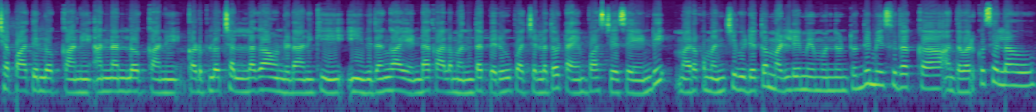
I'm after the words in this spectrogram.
చపాతీలోకి కానీ అన్నంలోకి కానీ కడుపులో చల్లగా ఉండడానికి ఈ విధంగా ఎండాకాలం అంతా పెరుగు పచ్చళ్ళతో టైంపాస్ చేసేయండి. మరొక మంచి వీడియోతో మళ్ళీ మీ ముందుంటుంది మీ సుధక్క. అంతవరకు సెలవు.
